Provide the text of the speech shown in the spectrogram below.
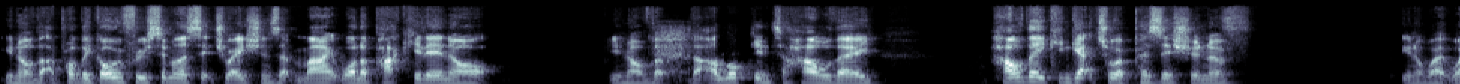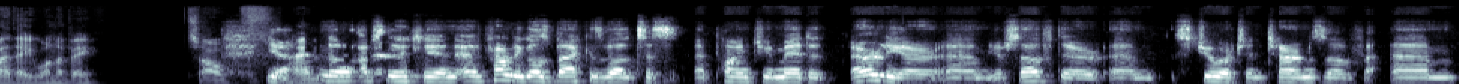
you know that are probably going through similar situations that might want to pack it in or you know that, that are looking to how they how they can get to a position of you know where, where they want to be so yeah, um, no, absolutely, and, and it probably goes back as well to a point you made it earlier um, yourself there, um, Stuart, in terms of um,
